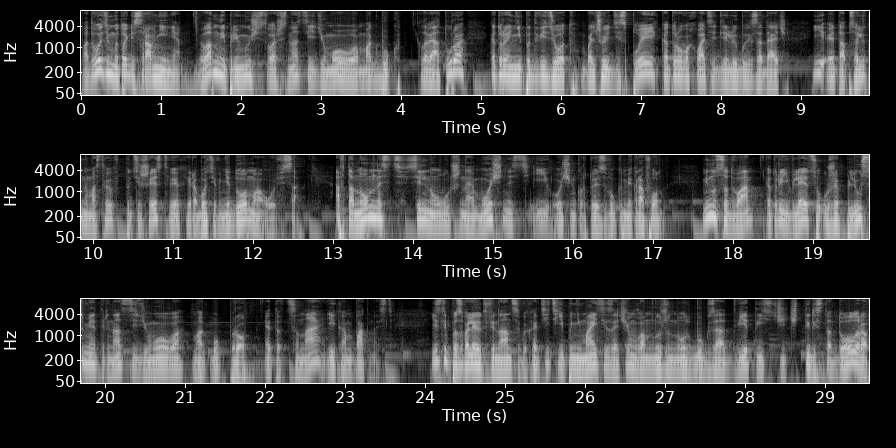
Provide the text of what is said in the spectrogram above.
Подводим итоги сравнения. Главные преимущества 16-дюймового MacBook. Клавиатура, которая не подведет, большой дисплей, которого хватит для любых задач – и это абсолютно мастер в путешествиях и работе вне дома, офиса. Автономность, сильно улучшенная мощность и очень крутой звук и микрофон. Минуса 2, которые являются уже плюсами 13-дюймового MacBook Pro. Это цена и компактность. Если позволяют финансы, вы хотите и понимаете, зачем вам нужен ноутбук за 2400 долларов,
